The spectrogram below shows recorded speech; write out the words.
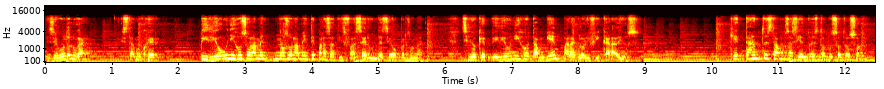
En segundo lugar, esta mujer pidió un hijo no solamente para satisfacer un deseo personal, sino que pidió un hijo también para glorificar a Dios. ¿Qué tanto estamos haciendo esto nosotros hoy?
